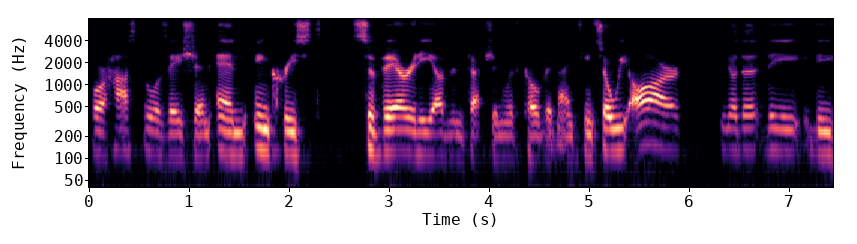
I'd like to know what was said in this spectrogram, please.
for hospitalization and increased severity of infection with COVID 19. So we are, you know, the, the, the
